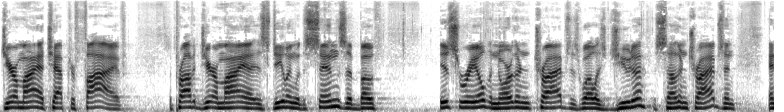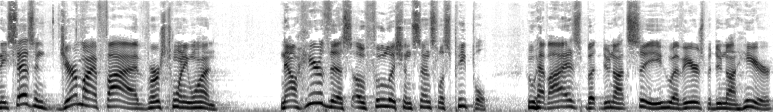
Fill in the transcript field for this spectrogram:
Jeremiah chapter 5. The prophet Jeremiah is dealing with the sins of both Israel, the northern tribes, as well as Judah, the southern tribes. And, and he says in Jeremiah 5, verse 21, Now hear this, O foolish and senseless people, who have eyes but do not see, who have ears but do not hear.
